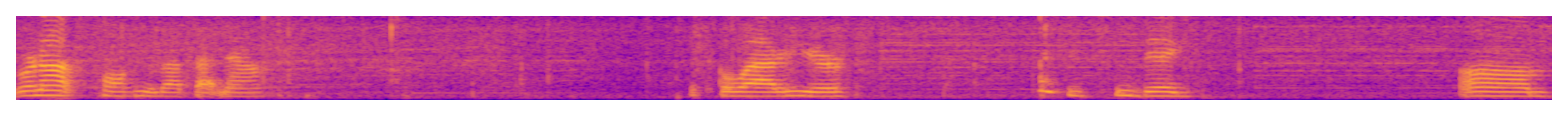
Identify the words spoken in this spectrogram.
we're not talking about that now. Let's go out of here. This is too big. Um,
